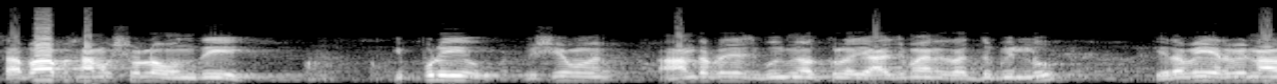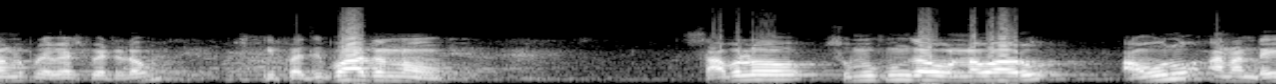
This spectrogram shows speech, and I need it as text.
సభా సమక్షంలో ఉంది ఇప్పుడు ఈ విషయం ఆంధ్రప్రదేశ్ భూమి హక్కుల యాజమాన్య రద్దు బిల్లు ఇరవై ఇరవై నాలుగును ప్రవేశపెట్టడం ఈ ప్రతిపాదనను సభలో సుముఖంగా ఉన్నవారు అవును అనండి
